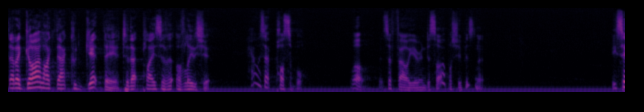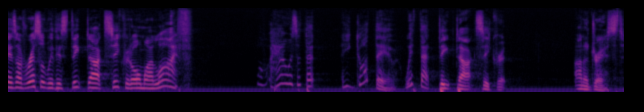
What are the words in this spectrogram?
that a guy like that could get there to that place of, of leadership? Is that possible? Well, it's a failure in discipleship, isn't it? He says, I've wrestled with this deep, dark secret all my life. Well, how is it that he got there with that deep, dark secret unaddressed?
